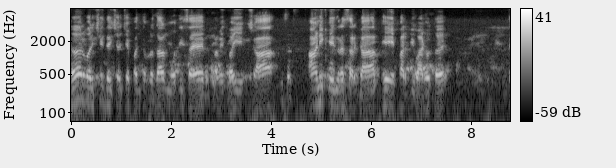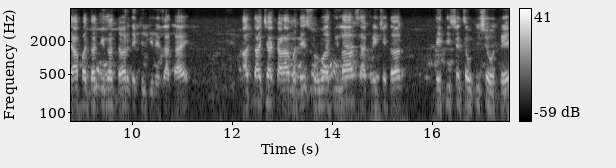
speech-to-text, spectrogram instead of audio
दरवर्षी देशाचे पंतप्रधान मोदी साहेब अमित भाई शहा आणि केंद्र सरकार हे एफ आर पी वाढवत त्या पद्धतीनं दर देखील दिले जात आहे. आताच्या काळामध्ये सुरुवातीला साखरेचे दर तेहतीसशे चौतीसशे होते.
